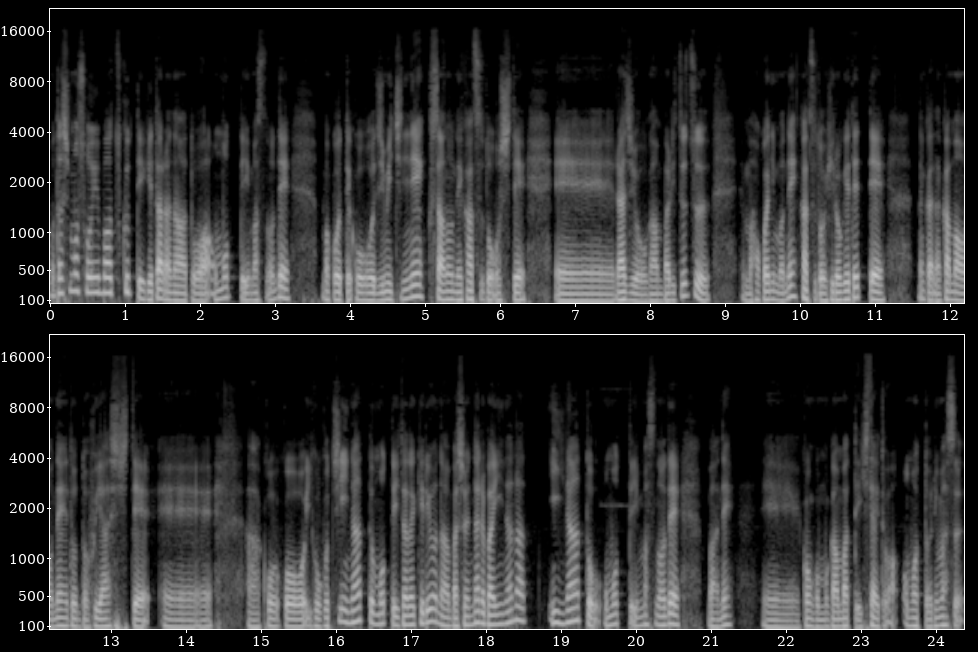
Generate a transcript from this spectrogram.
私もそういう場を作っていけたらなとは思っていますので、まあ、こうやってこう地道にね、草の根活動をして、えー、ラジオを頑張りつつ、まあ、他にもね、活動を広げてって、なんか仲間をね、どんどん増やして、えー、あこう、こう、居心地いいなって思っていただけるような場所になればいいなな、いいなと思っていますので、まあね、えー、今後も頑張っていきたいとは思っております。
